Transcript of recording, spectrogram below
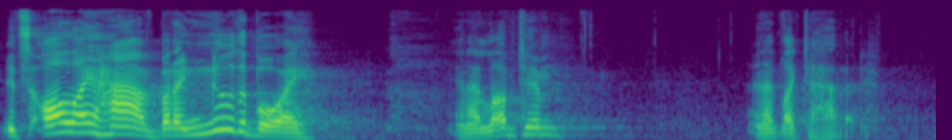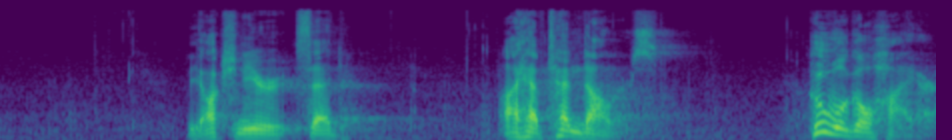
it's all I have, but I knew the boy, and I loved him, and I'd like to have it. The auctioneer said, I have $10. Who will go higher?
